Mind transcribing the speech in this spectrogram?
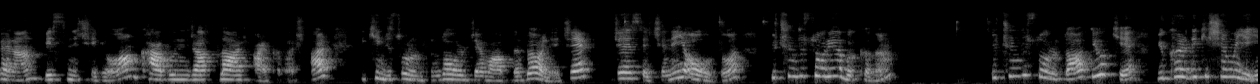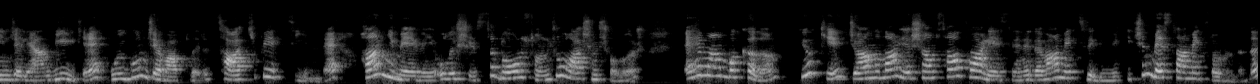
veren besin içeriği olan karbonhidratlar arkadaşlar. İkinci sorumuzun doğru cevabı da böylece C seçeneği oldu. Üçüncü soruya bakalım. Üçüncü soruda diyor ki yukarıdaki şemayı inceleyen bilge uygun cevapları takip ettiğinde hangi meyveye ulaşırsa doğru sonuca ulaşmış olur. E hemen bakalım. Diyor ki canlılar yaşamsal faaliyetlerine devam ettirebilmek için beslenmek zorundadır.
